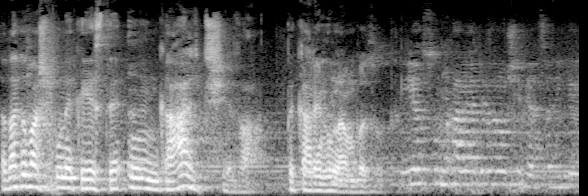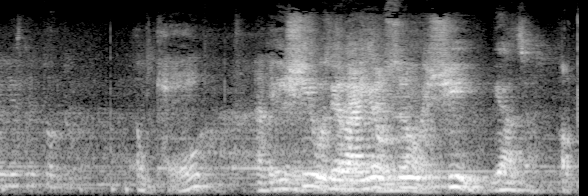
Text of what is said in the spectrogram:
Dar dacă v-aș spune că este încă altceva pe care nu l-am văzut. Eu sunt calea, adevărul și viața, adică El este totul. Ok. E și de la eu sunt și viața. Ok,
